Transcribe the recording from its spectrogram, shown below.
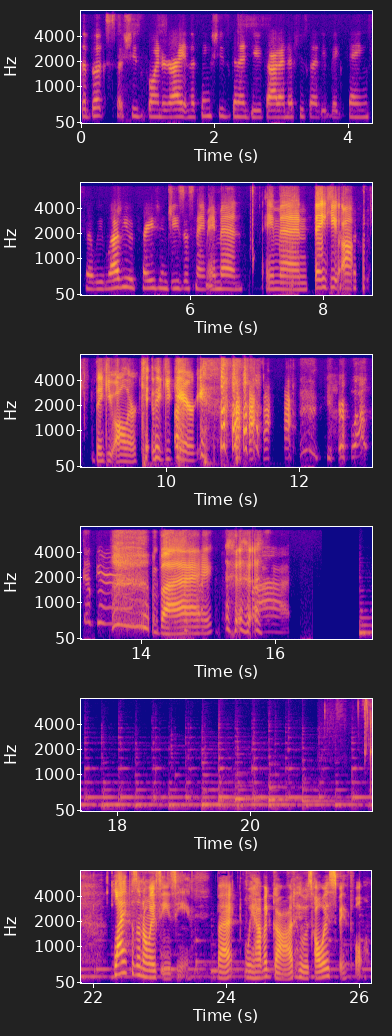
the books that she's going to write and the things she's going to do, God. I know she's going to do big things. So we love you. We praise you in Jesus' name. Amen. Amen. Thank you. Uh, thank you, Aller. Thank you, Carrie. You're welcome, Carrie. Bye. Bye. Life isn't always easy, but we have a God who is always faithful.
